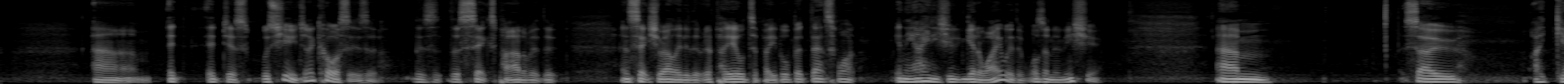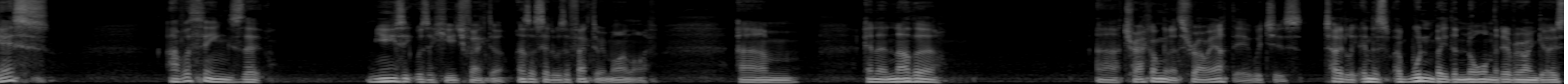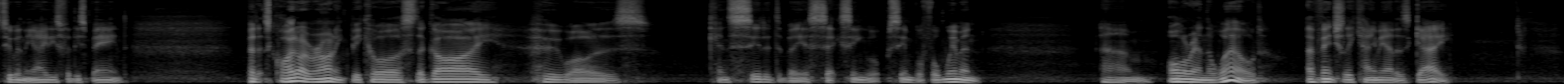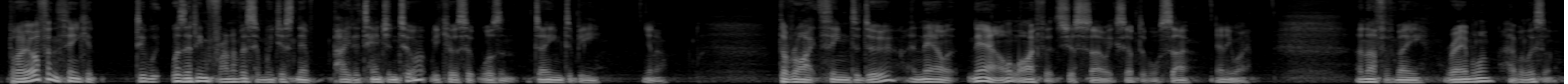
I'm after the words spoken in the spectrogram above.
Um, it it just was huge, and of course there's a there's the sex part of it that and sexuality that appealed to people, but that's what in the eighties you could get away with. It wasn't an issue. Um, so I guess other things that music was a huge factor. As I said, it was a factor in my life. Um, and another uh, track I'm going to throw out there, which is totally, and this it wouldn't be the norm that everyone goes to in the 80s for this band, but it's quite ironic because the guy who was considered to be a sex symbol, for women um, all around the world eventually came out as gay. But I often think it we, was it in front of us and we just never paid attention to it because it wasn't deemed to be, you know, the right thing to do. And now, now life it's just so acceptable. So anyway, enough of me rambling. Have a listen.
